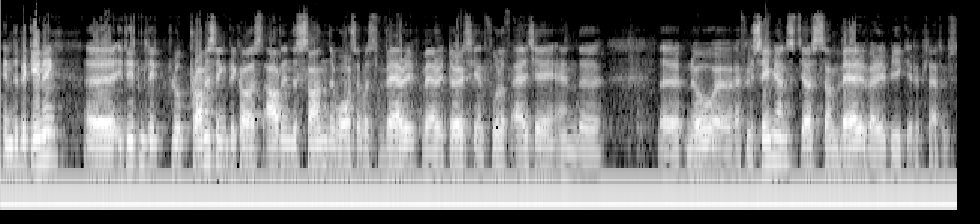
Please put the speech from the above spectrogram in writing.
in the beginning, uh, it didn't look promising because out in the sun the water was very very dirty and full of algae and. Uh, uh, no uh, just some very, very big epiplatys.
